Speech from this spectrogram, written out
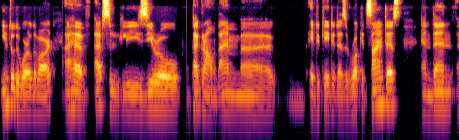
into the world of art i have absolutely zero background i'm uh, educated as a rocket scientist and then uh,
